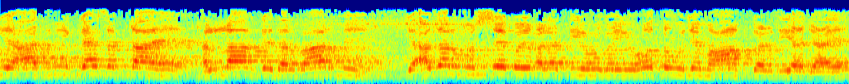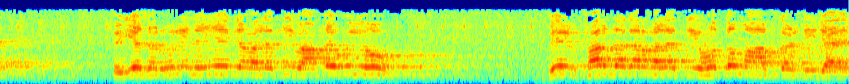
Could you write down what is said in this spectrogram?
یہ آدمی کہہ سکتا ہے، اللہ کے دربار میں کہ اگر مجھ سے کوئی غلطی ہو گئی ہو تو مجھے معاف کر دیا جائے، تو یہ ضروری نہیں ہے کہ غلطی واقع ہوئی ہو۔ پھر فرض اگر غلطی ہو تو معاف کر دی جائے۔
